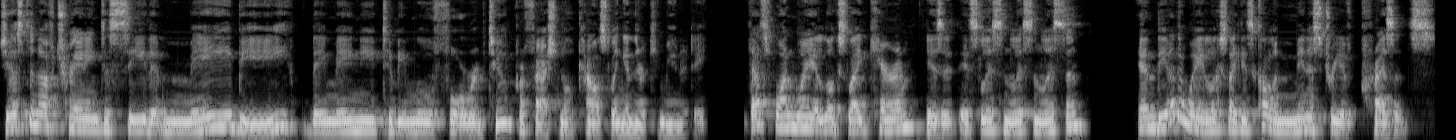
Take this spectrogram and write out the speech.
just enough training to see that maybe they may need to be moved forward to professional counseling in their community. That's one way it looks like, Karen, is it, it's listen, listen, listen. And the other way it looks like it's called a ministry of presence.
